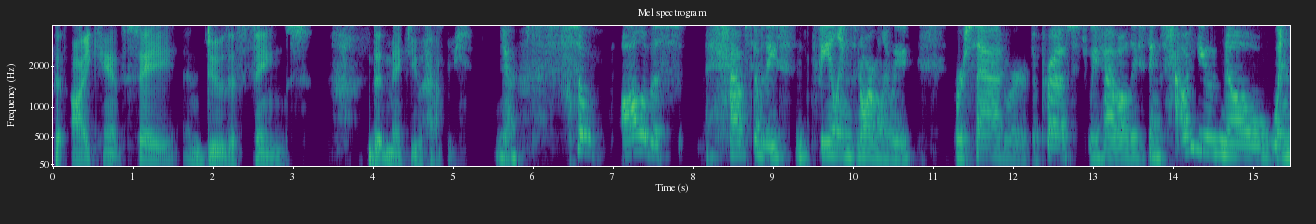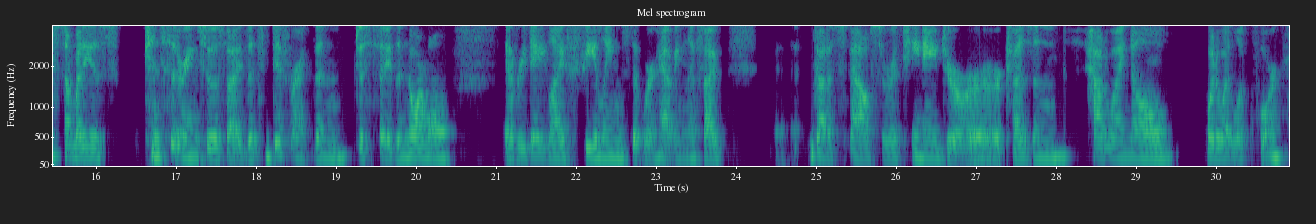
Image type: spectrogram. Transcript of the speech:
that I can't say and do the things that make you happy? Yeah. So all of us have some of these feelings normally. We we're sad, we're depressed, we have all these things. How do you know when somebody is considering suicide that's different than just say the normal everyday life feelings that we're having? If I got a spouse or a teenager or a cousin, how do I know? What do I look for?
